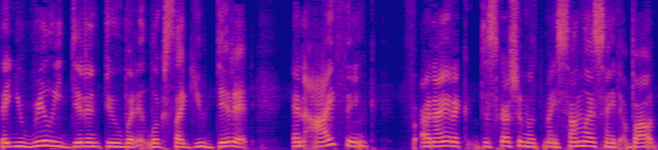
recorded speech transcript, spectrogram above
that you really didn't do, but it looks like you did it. And I think, and I had a discussion with my son last night about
